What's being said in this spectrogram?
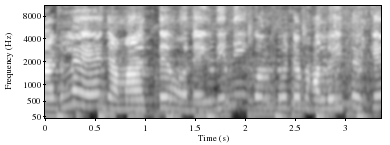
রাখলে জামাতে অনেক দিনই গন্ধটা ভালোই থাকে।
